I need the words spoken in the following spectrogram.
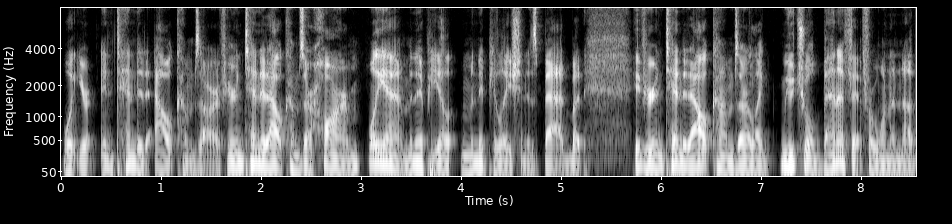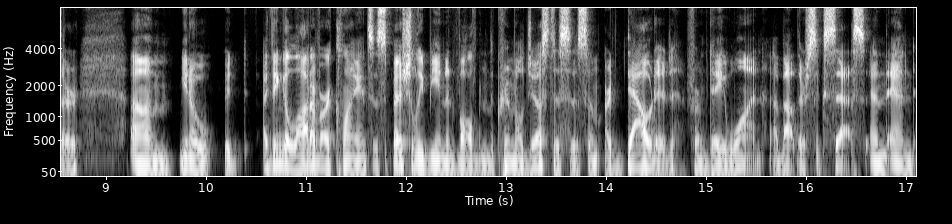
what your intended outcomes are. If your intended outcomes are harm well yeah manipul- manipulation is bad but if your intended outcomes are like mutual benefit for one another um, you know it, i think a lot of our clients especially being involved in the criminal justice system are doubted from day one about their success. And and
